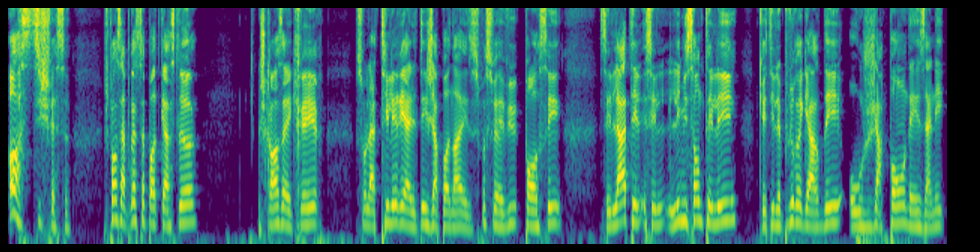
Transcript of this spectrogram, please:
Ah, oh, si je fais ça. Je pense après ce podcast-là, je commence à écrire sur la télé-réalité japonaise. Je sais pas si vous avez vu passer. C'est l'émission de télé qui a été le plus regardée au Japon les années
